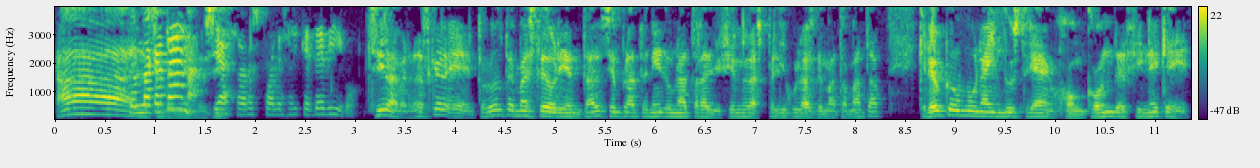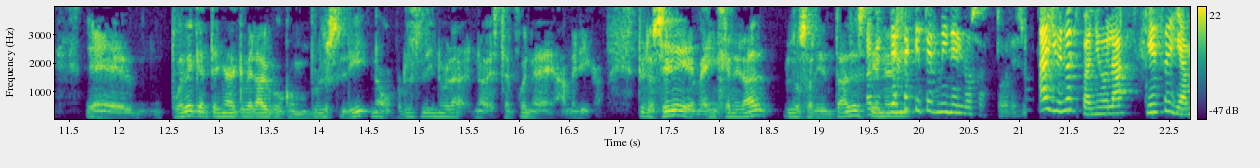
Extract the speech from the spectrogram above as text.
Ah, con la katana. sí. Ya sabes cuál es el que te digo. Sí, la verdad es que eh, todo el tema este oriental siempre ha tenido una tradición en las películas de mata-mata. Creo que hubo una industria en Hong Kong de cine que eh, puede que tenga que ver algo con Bruce Lee. No, Bruce Lee no era... No, este fue en América. Pero sí, en general, los orientales ver, tienen... deja que terminen los actores. Hay una española que se llama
